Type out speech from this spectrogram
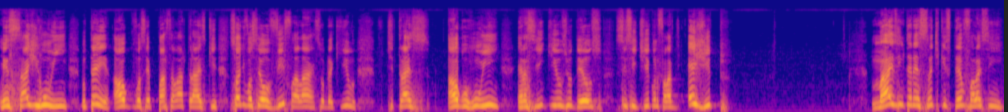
mensagem ruim. Não tem algo que você passa lá atrás, que só de você ouvir falar sobre aquilo, te traz algo ruim. Era assim que os judeus se sentiam quando falavam de Egito. Mais interessante que Estevão fala assim,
